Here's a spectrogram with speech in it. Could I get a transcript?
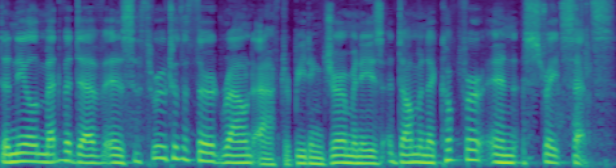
Daniil Medvedev is through to the third round after beating Germany's Dominik Koepfer in straight sets.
